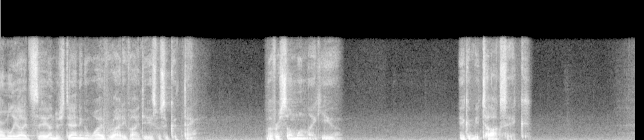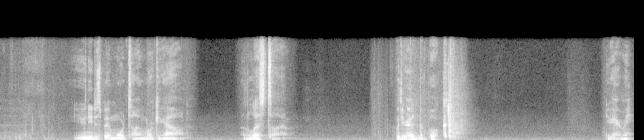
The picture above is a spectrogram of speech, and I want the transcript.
Normally, I'd say understanding a wide variety of ideas was a good thing. But for someone like you, it can be toxic. You need to spend more time working out and less time with your head in a book. Do you hear me?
